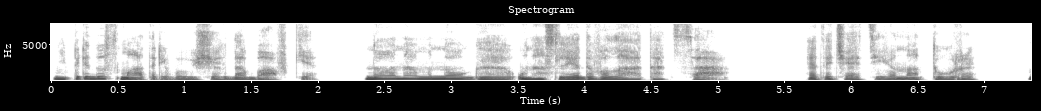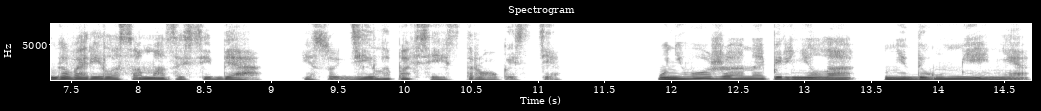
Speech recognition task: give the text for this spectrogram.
не предусматривающих добавки. Но она многое унаследовала от отца. Эта часть ее натуры говорила сама за себя и судила по всей строгости. У него же она переняла недоумение,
